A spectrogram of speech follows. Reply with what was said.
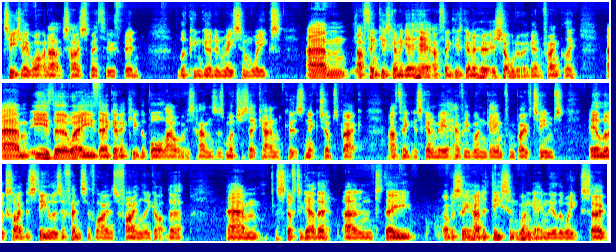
TJ Watt and Alex Highsmith, who've been looking good in recent weeks. Um, I think he's going to get hit. I think he's going to hurt his shoulder again, frankly. Um, either way, they're going to keep the ball out of his hands as much as they can because Nick Chubb's back. I think it's going to be a heavy run game from both teams. It looks like the Steelers' offensive line has finally got the um, stuff together, and they obviously had a decent run game the other week. So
